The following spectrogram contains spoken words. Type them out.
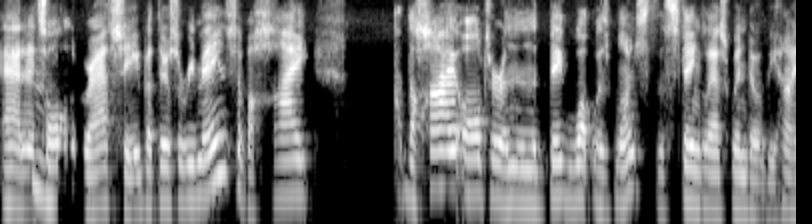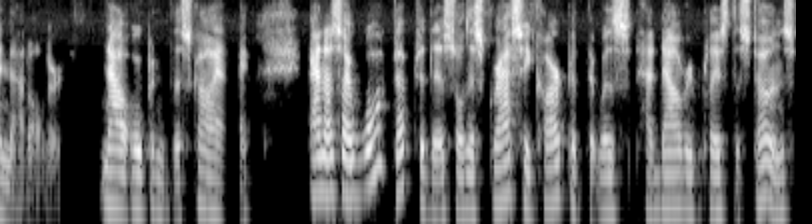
And it's hmm. all grassy, but there's the remains of a high the high altar and then the big what was once the stained glass window behind that altar, now opened to the sky. And as I walked up to this on this grassy carpet that was had now replaced the stones,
